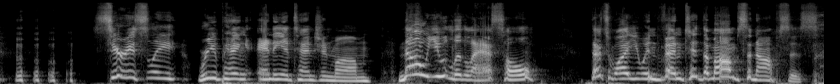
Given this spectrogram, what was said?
Seriously, were you paying any attention, Mom? No, you little asshole. That's why you invented the mom synopsis.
